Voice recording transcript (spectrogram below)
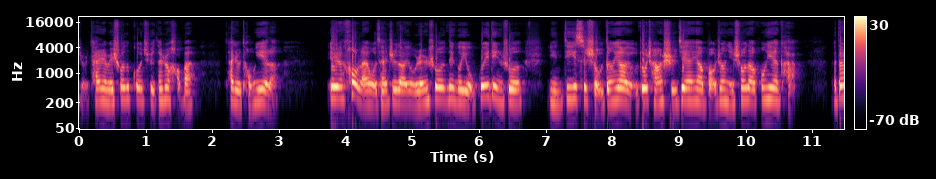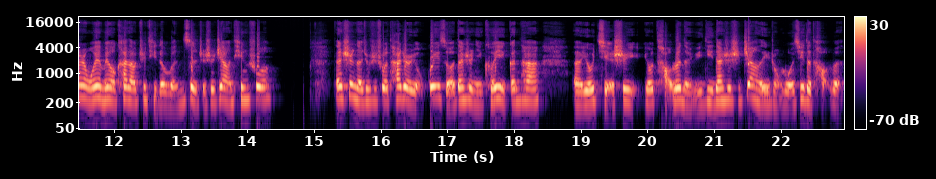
就是他认为说得过去。他说：“好吧。”他就同意了，因为后来我才知道，有人说那个有规定说，你第一次首登要有多长时间，要保证你收到枫叶卡。当然我也没有看到具体的文字，只是这样听说。但是呢，就是说他这儿有规则，但是你可以跟他，呃，有解释、有讨论的余地。但是是这样的一种逻辑的讨论，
